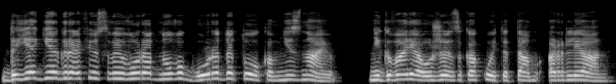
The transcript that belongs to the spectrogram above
Да я географию своего родного города толком не знаю, не говоря уже за какой-то там Орлеан,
